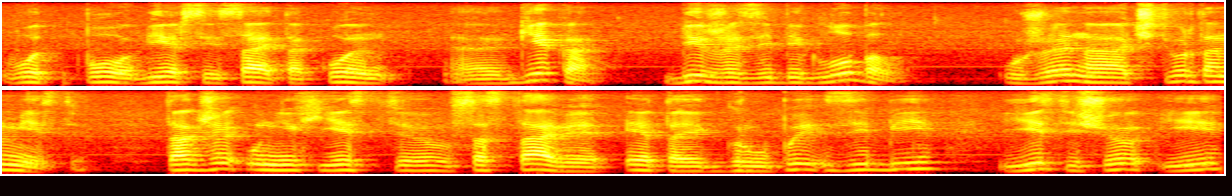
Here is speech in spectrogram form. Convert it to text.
Вот по версии сайта CoinGecko биржа ZB Global уже на четвертом месте. Также у них есть э, в составе этой группы ZB есть еще и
